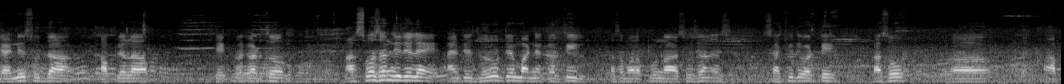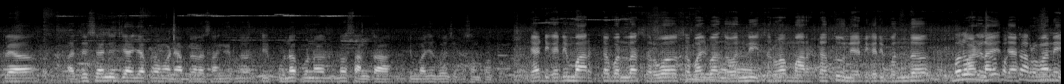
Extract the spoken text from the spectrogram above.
यांनीसुद्धा आपल्याला एक प्रकारचं आश्वासन दिलेलं आहे आणि ते जरूर ते मान्य करतील असं मला पूर्ण आश्वासन शाश्वती वाटते. असो आपल्या अध्यक्षांनी ज्या ज्याप्रमाणे आपल्याला सांगितलं ते पुन्हा पुन्हा न सांगता ते माझे दोन शब्द संपवतो. या ठिकाणी महाराष्ट्र बंदला सर्व समाज बांधवांनी सर्व महाराष्ट्रातून या ठिकाणी बंद पाडला आहे. त्याचप्रमाणे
